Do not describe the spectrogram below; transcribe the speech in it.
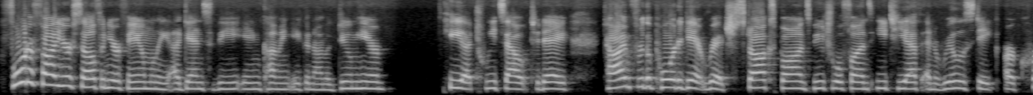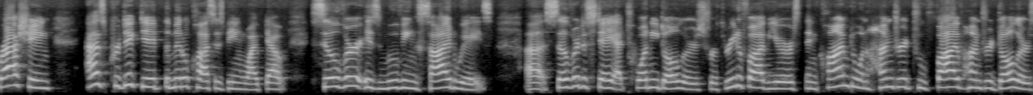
fortify yourself and your family against the incoming economic doom here. He uh, tweets out today time for the poor to get rich. Stocks, bonds, mutual funds, ETF, and real estate are crashing as predicted, the middle class is being wiped out. Silver is moving sideways. Uh, silver to stay at $20 for three to five years, then climb to 100 to $500.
